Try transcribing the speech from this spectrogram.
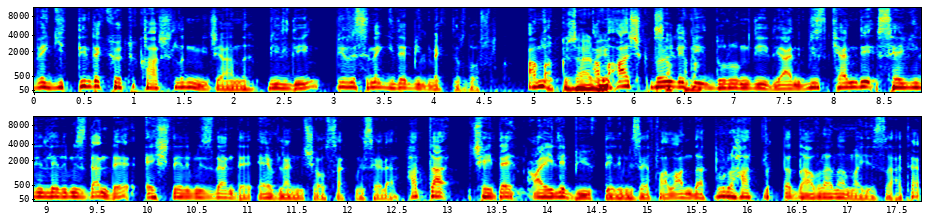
ve gittiğinde kötü karşılanmayacağını bildiğin birisine gidebilmektir dostluk. Ama Çok güzel bir ama aşk böyle saptama. bir durum değil. Yani biz kendi sevgililerimizden de eşlerimizden de evlenmiş olsak mesela. Hatta şeyde aile büyüklerimize falan da bu rahatlıkta davranamayız zaten.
